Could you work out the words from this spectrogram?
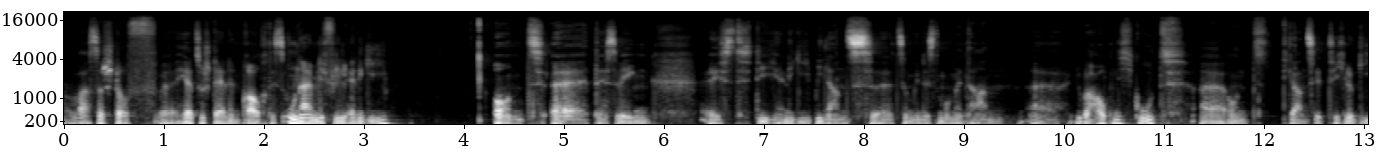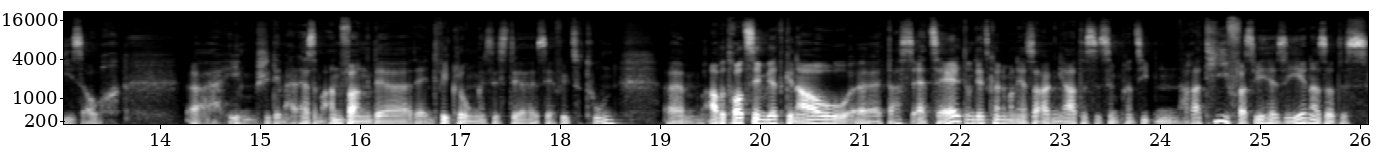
Wasserstoff äh, herzustellen, braucht es unheimlich viel Energie. Und äh, deswegen ist die Energiebilanz äh, zumindest momentan äh, überhaupt nicht gut. und die ganze Technologie ist auch äh, eben steht immer erst am Anfang der, der Entwicklung, es ist ja sehr viel zu tun. Ähm, aber trotzdem wird genau äh, das erzählt und jetzt könnte man ja sagen, ja, das ist im Prinzip ein Narrativ, was wir hier sehen, also das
